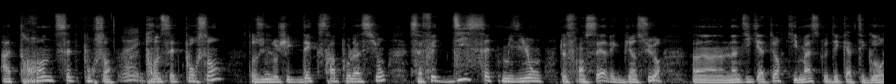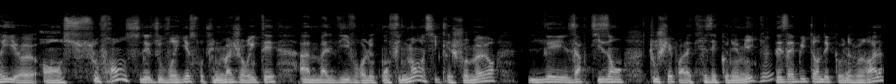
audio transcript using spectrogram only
à 37%. Oui. 37% dans une logique d'extrapolation, ça fait 17 millions de Français avec bien sûr un indicateur qui masque des catégories euh, en souffrance. Les ouvriers sont une majorité à mal vivre le confinement, ainsi que les chômeurs, les artisans touchés par la crise économique, mmh. les habitants des communes rurales.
